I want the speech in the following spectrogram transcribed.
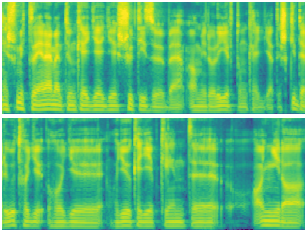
és mit tudom én, elmentünk egy, egy sütizőbe, amiről írtunk egyet, és kiderült, hogy, hogy, hogy ők egyébként annyira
